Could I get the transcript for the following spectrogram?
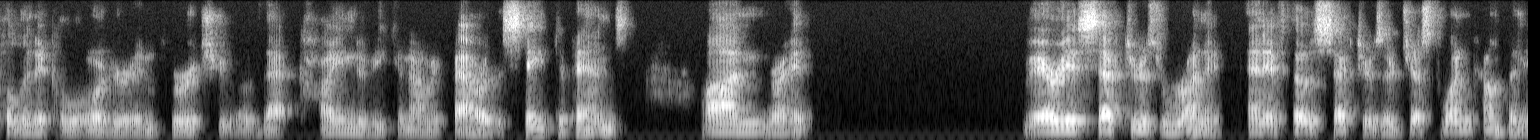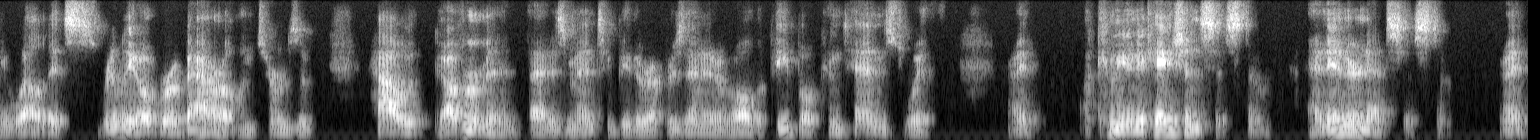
political order in virtue of that kind of economic power. The state depends on, right, various sectors running. And if those sectors are just one company, well, it's really over a barrel in terms of how government that is meant to be the representative of all the people contends with right a communication system an internet system right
